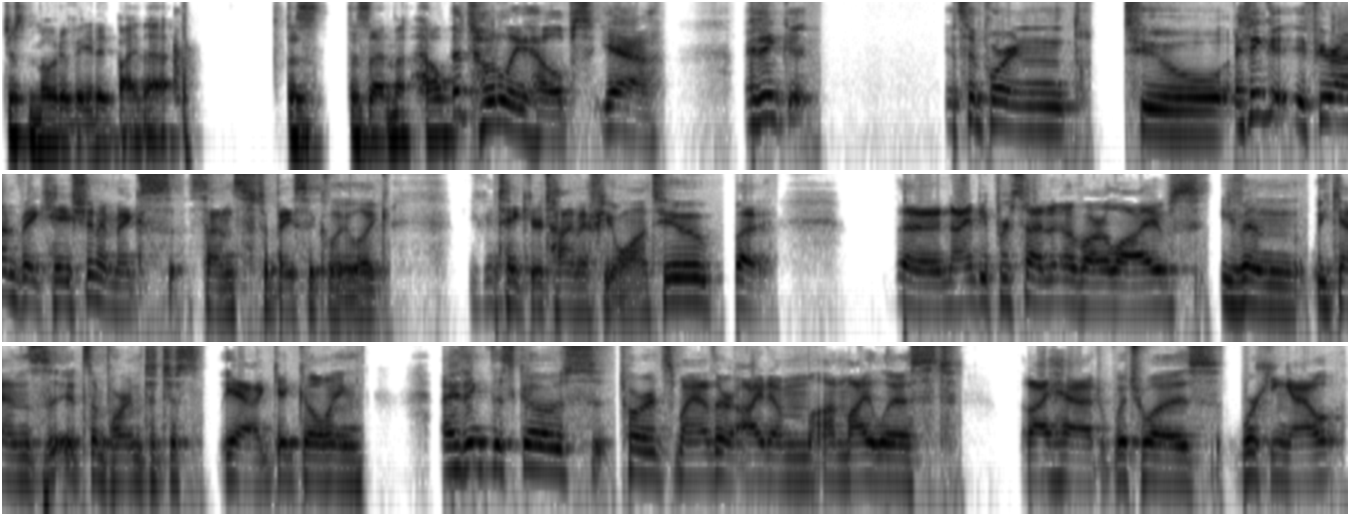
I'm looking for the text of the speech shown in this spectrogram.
just motivated by that does does that help that totally helps yeah i think it's important to I think if you're on vacation it makes sense to basically like you can take your time if you want to, but the 90% of our lives, even weekends, it's important to just yeah, get going. I think this goes towards my other item on my list that I had, which was working out.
